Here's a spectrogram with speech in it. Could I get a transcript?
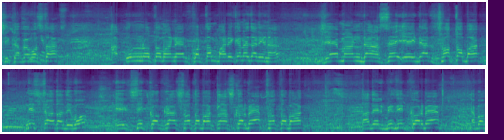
শিক্ষা ব্যবস্থা। আর উন্নত মানের করতাম পারি কেনা জানি না। যে মানটা আছে, এইটার শতভাগ নিশ্চয়তা দিব। এই শিক্ষকরা শতভাগ ক্লাস করবে, শতভাগ তাদের ভিজিট করবে এবং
